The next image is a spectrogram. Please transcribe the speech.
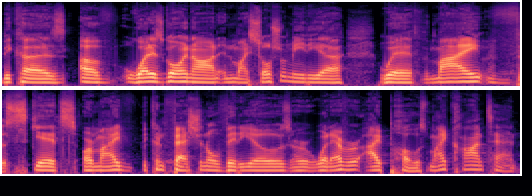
because of what is going on in my social media with my skits or my confessional videos or whatever I post, my content,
